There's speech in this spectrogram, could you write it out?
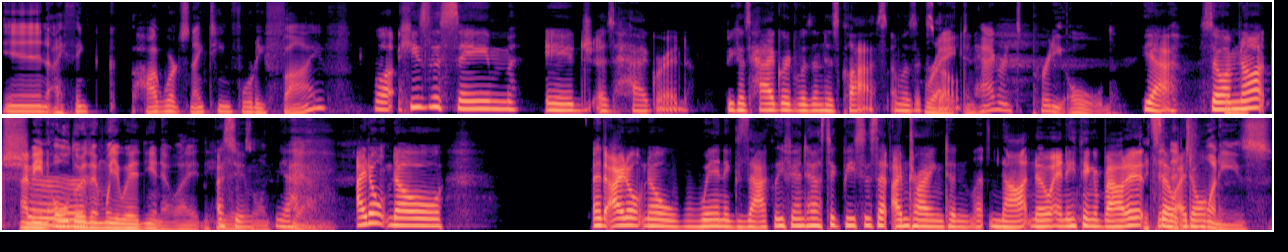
in I think Hogwarts 1945. Well, he's the same age as Hagrid because Hagrid was in his class and was expelled. Right, and Hagrid's pretty old. Yeah. So I'm not sure. I mean, older than we would, you know. I Assume, long- yeah. I don't know. And I don't know when exactly Fantastic Beasts is set. I'm trying to not know anything about it, It's so in the I don't. twenties.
